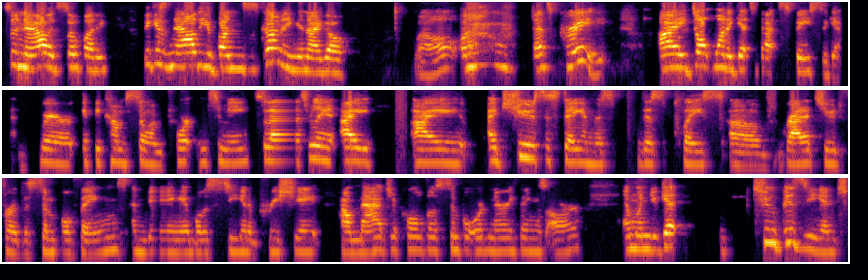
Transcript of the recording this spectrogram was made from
So now it's so funny because now the abundance is coming and I go, well, that's great. I don't want to get to that space again where it becomes so important to me. So that's really I I I choose to stay in this this place of gratitude for the simple things and being able to see and appreciate how magical those simple ordinary things are and when you get too busy and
